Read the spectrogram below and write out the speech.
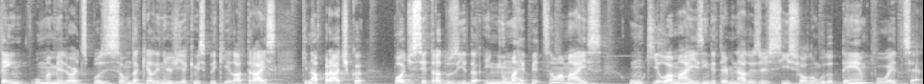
tem uma melhor disposição daquela energia que eu expliquei lá atrás, que na prática pode ser traduzida em uma repetição a mais, um quilo a mais em determinado exercício ao longo do tempo, etc.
